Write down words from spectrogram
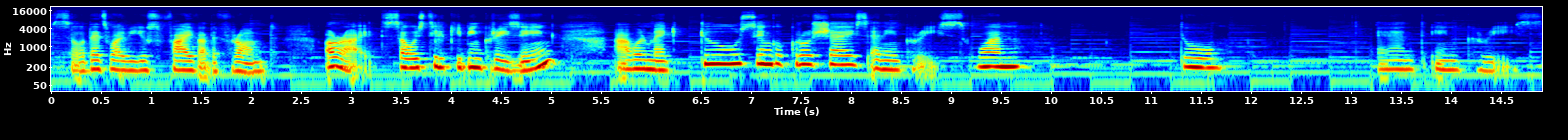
So that's why we use five at the front. All right so we still keep increasing. I will make two single crochets and increase. One two and increase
